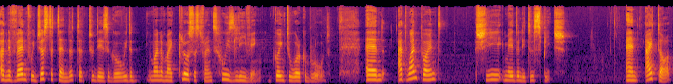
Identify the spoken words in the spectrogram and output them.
an event we just attended two days ago with one of my closest friends who is leaving, going to work abroad. And at one point, she made a little speech. And I thought,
